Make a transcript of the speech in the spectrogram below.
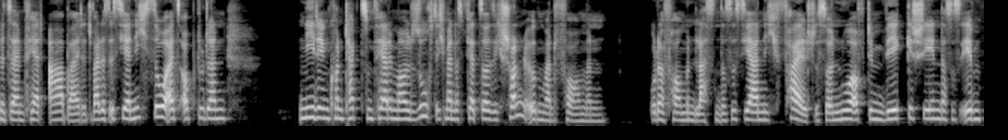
mit seinem Pferd arbeitet? Weil es ist ja nicht so, als ob du dann nie den Kontakt zum Pferdemaul suchst. Ich meine, das Pferd soll sich schon irgendwann formen oder formen lassen. Das ist ja nicht falsch. Es soll nur auf dem Weg geschehen, dass es eben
